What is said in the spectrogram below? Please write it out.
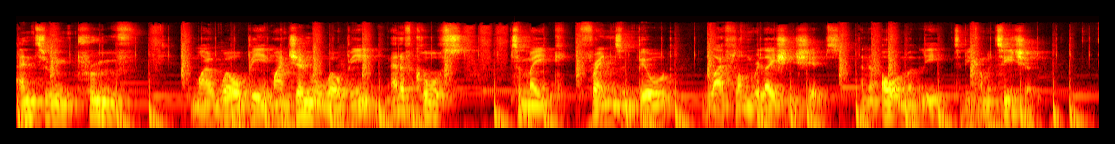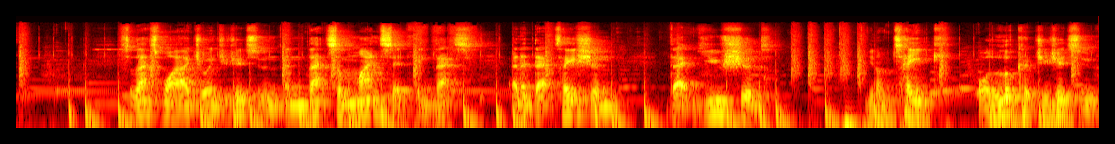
and to improve my well-being, my general well-being, and of course to make friends and build lifelong relationships, and ultimately to become a teacher. So that's why I joined Jiu Jitsu, and, that's a mindset thing. That's an adaptation that you should, you know, take or look at Jiu Jitsu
